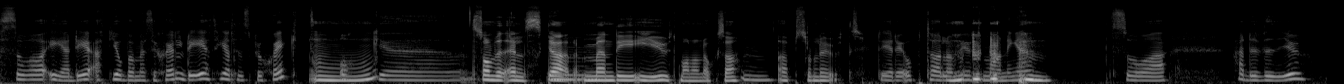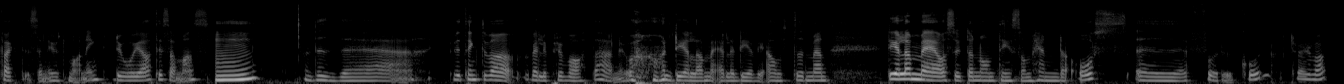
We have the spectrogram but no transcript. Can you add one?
så är det att jobba med sig själv. Det är ett heltidsprojekt. Mm. Och eh, Som vi älskar Mm. men det är ju utmanande också. mm, Absolut. det är det. Och på tal om utmaningar så hade vi ju faktiskt en utmaning, du och jag tillsammans. Mm. Vi, eh, vi tänkte vara väldigt privata här nu och dela med, eller det vi alltid, men dela med oss utav någonting som hände oss i förrgår, tror jag det var.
